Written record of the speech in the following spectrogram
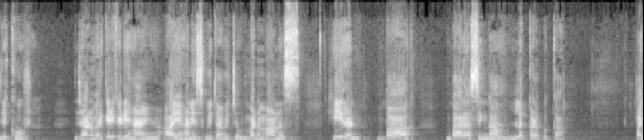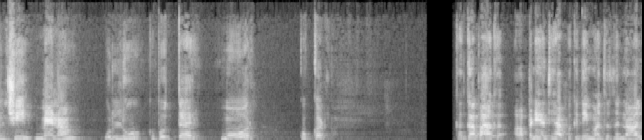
ਦੇਖੋ, ਜਾਨਵਰ ਕਿਹੜੇ ਕਿਹੜੇ ਹੈ? ਆਏ ਹਨ ਇਸ ਕਵਿਤਾ ਵਿੱਚ। ਬਨਮਾਨਸ ਹਿਰਨ, ਬਾਗ ਬਾਰਾਸਿੰਗਾ ਲੱਕੜ ਬੱਗਾ। ਪੰਛੀ, ਮੈਨਾ, ਉੱਲੂ, ਕਬੂਤਰ, ਮੋਰ, ਕੁੱਕੜ। ਕੱਗਾ ਭਾਗ ਆਪਣੇ ਅਧਿਆਪਕ ਦੀ ਮਦਦ ਨਾਲ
